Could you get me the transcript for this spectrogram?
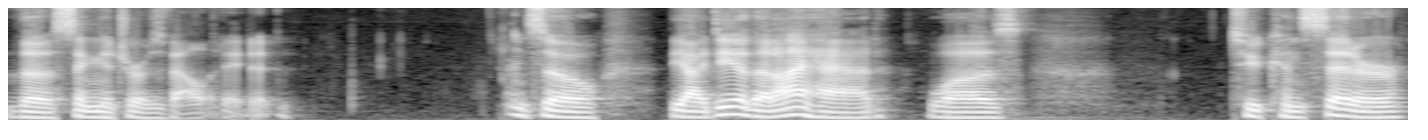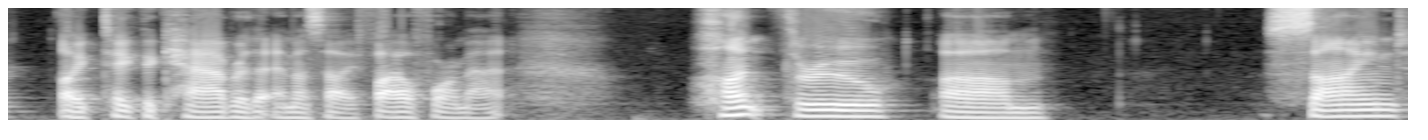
the signature is validated. And so the idea that I had was to consider like take the cab or the MSI file format, hunt through um, signed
